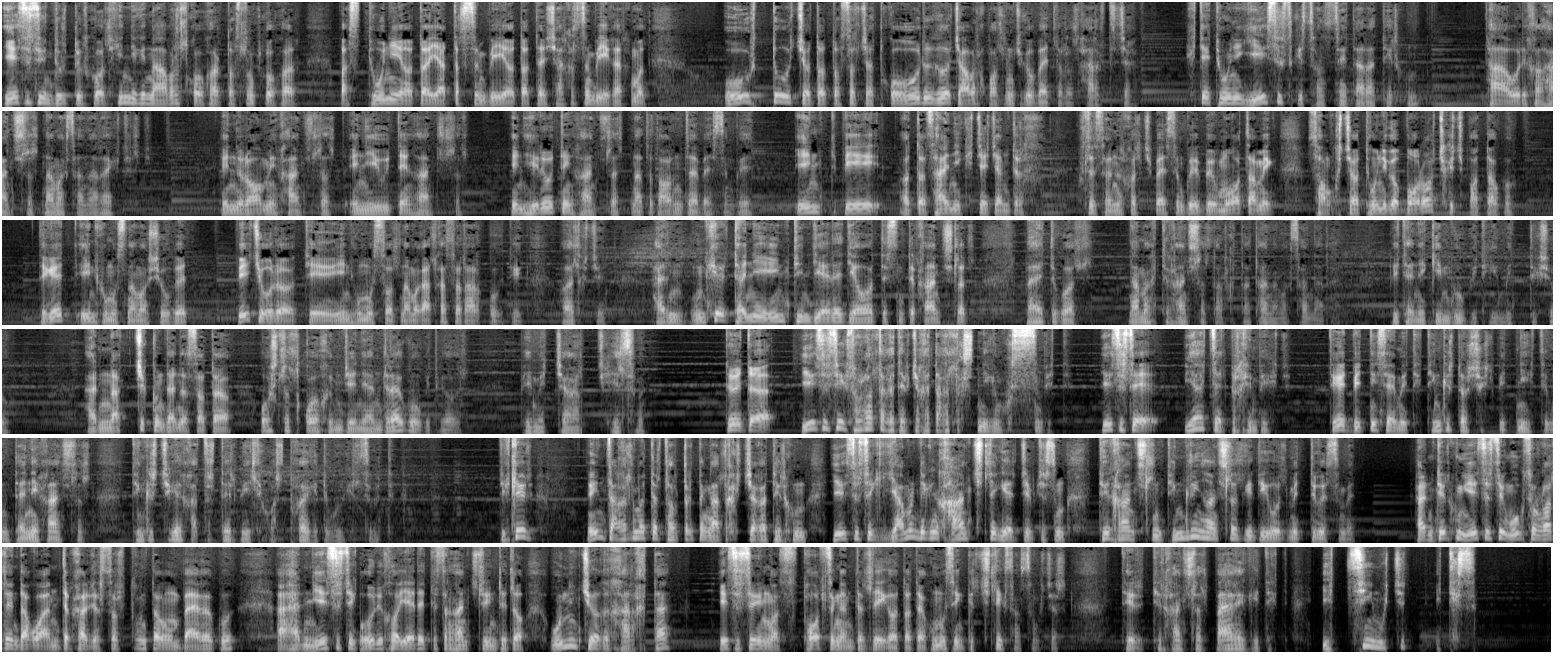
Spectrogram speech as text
Есүсийн дүр төрх бол хин нэг нь аврал гоохоор тусламж гоохоор бас түүний одоо ядарсан бие одоо тэ шархалсан биеийг харах юм бол өөртөө ч одоо тусалж чадахгүй өөрийгөө ч аврах боломжгүй байдлаар бол харагдаж байгаа. Гэхдээ түүнийг Есүс гэж сонссны дараа тэр хүн та өөрийнхөө хаанчлалд намайг санаарай гэж хэлж. Энэ Ромын хаанчлалд, энэ Юудын хаанчлалд, энэ Хэрүүдийн хаанчлалд надад орон зай байсангүй. Энд би одоо сайныг хичээж амьдрах хүсэл сонирхолч байсангүй. Би муу замыг сонгочоо түүнийгөө бурууч гэж бодоагүй. Тэгээд энэ хүмүүс намайг шүүгээд би ч өөрөө тийм энэ хүмүүс бол намайг алхасаар харахгүй гэдгийг ойлгож байна. Харин үнэхээр таны эн тэнд яриад яваад исэн тэр хаанчлал байдаг бол намайг тэр хаанчлалд орохдоо та намайг санаарай. Би таны гимгүү гэдгийг мэддэг шүү. Харин над чиг хүн танаас одоо уучлал гоох хэмжээний амьдраагүй гэдгээ бол би мэдж байгаа хэлсэн. Тэгэд Есүсийг сургаалаагаа тавьж байгаа дагалгч нэг юм хүссэн байт. Есүсээ яаж залбирах юм бэ гэж. Тэгээд бидний сайн мэдих Тэнгэр доршигч бидний эцэг үн таны хаанчлал Тэнгэр чигээ газар дээр биелэх болтугай гэдэг үг хэлсэн байдаг. Тэгэхээр энэ загалмай дээр тавдагдан алгаж байгаа тэр хүн Есүсийг ямар нэгэн хаанчлалыг ярьж ивжсэн тэр хаанчлал нь Тэнгэрийн хаанчлал гэдгийг бол мэддэг байсан байна. Харин тэр хүн Есүсийн үг сургаалын дагуу амьдрахаар ёс суртахуунтай хүн байгаагүй. Харин Есүсийг өөрийнхөө яриад байсан хаанчлалын төлөө үнэн ч байгааг харахтаа Есүсийн бас туулсан амьдралыг одоо тэ хүмүүсийн гэрчлэлийг сонсон учраас тэр тэр хаанчлал байгаа гэдэгт эцсийн мөчөд итгэсэн.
